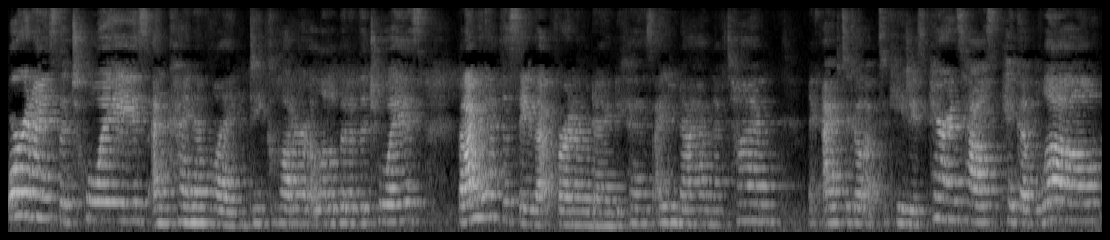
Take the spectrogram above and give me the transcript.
organize the toys and kind of like declutter a little bit of the toys, but I'm gonna have to save that for another day because I do not have enough time Like I have to go up to KJ's parents' house, pick up Lo,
